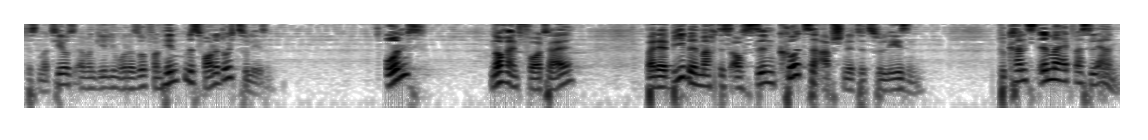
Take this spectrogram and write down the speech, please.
das Matthäus-Evangelium oder so, von hinten bis vorne durchzulesen. Und noch ein Vorteil, bei der Bibel macht es auch Sinn, kurze Abschnitte zu lesen. Du kannst immer etwas lernen.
